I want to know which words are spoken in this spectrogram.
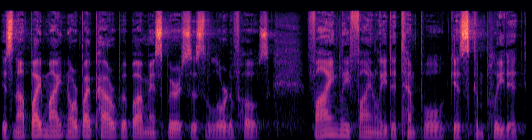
It's not by might nor by power, but by my spirit, says the Lord of hosts. Finally, finally, the temple gets completed.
